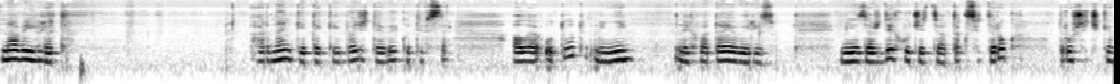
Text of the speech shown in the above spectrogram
на вигляд, гарненький такий, бачите, викот і все. Але отут мені не вистачає вирізу. Мені завжди хочеться так світерок трошечки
